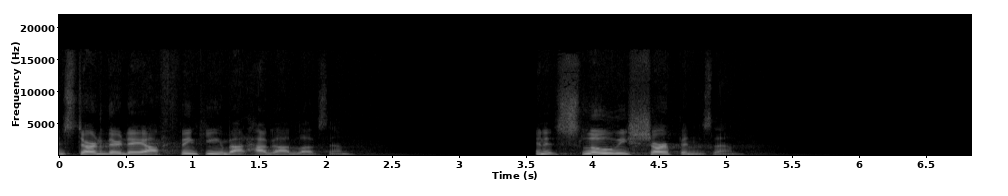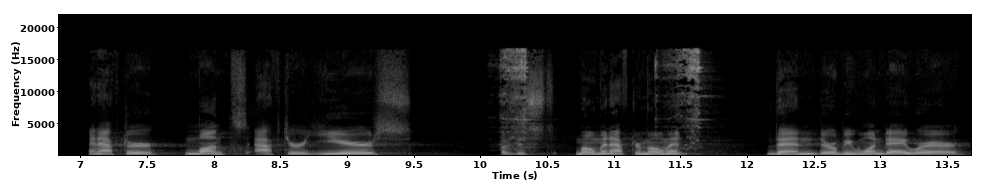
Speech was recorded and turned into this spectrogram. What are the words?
and started their day off thinking about how God loves them. And it slowly sharpens them. And after months, after years of just moment after moment, then there will be one day where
